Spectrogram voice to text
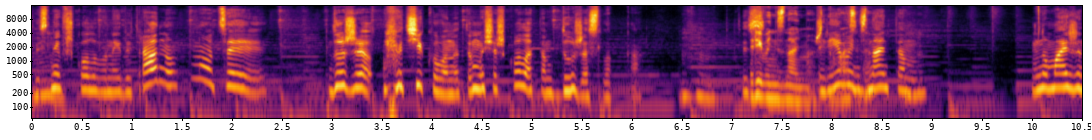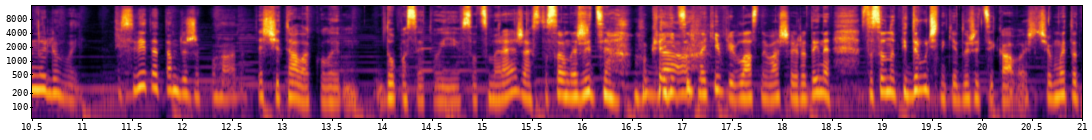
Тобто них в школу вони йдуть рано. Ну це дуже очікувано, тому що школа там дуже слабка. Мгм. Тобто Рівень знань маєш рівень знань там Мгм. ну майже нульовий. Освіта там дуже погана. Я читала, коли дописи твої в соцмережах стосовно життя українців на Кіпрі, власне, вашої родини. Стосовно підручників, дуже цікаво, що ми тут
